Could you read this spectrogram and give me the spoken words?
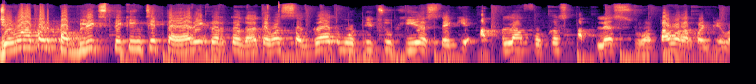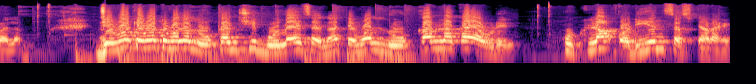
जेव्हा आपण पब्लिक स्पीकिंगची तयारी करतो ना तेव्हा सगळ्यात मोठी चूक ही असते की आपला फोकस आपल्या स्वतःवर आपण ठेवायला जेव्हा केव्हा तुम्हाला लोकांशी बोलायचं आहे ना तेव्हा लोकांना काय आवडेल? कुठला ऑडियन्स असणार आहे?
